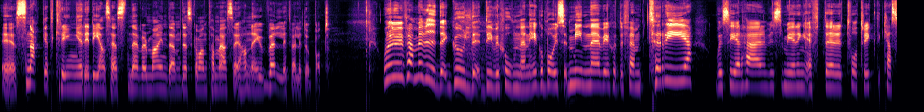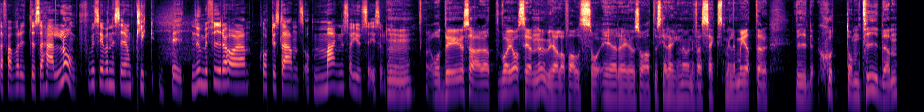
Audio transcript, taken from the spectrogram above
Eh, snacket kring Redéns häst Nevermind Them, det ska man ta med sig. Han är ju väldigt, väldigt uppåt. Och nu är vi framme vid gulddivisionen. Ego Boys minne V75 3. Vi ser här en summering efter två tryck, kassafavoriter så här långt. Får vi se vad ni säger om clickbait. Nummer fyra har han, kortdistans och Magnus har ljus i sulky. Mm. Och det är ju så här att vad jag ser nu i alla fall så är det ju så att det ska regna ungefär 6 millimeter vid 17-tiden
